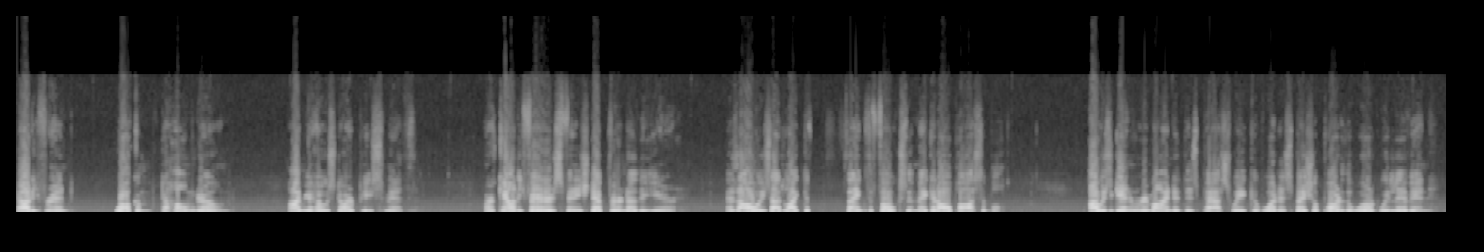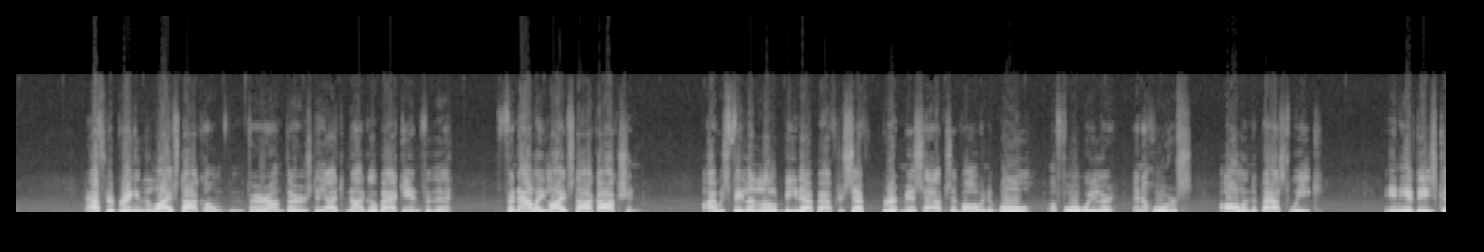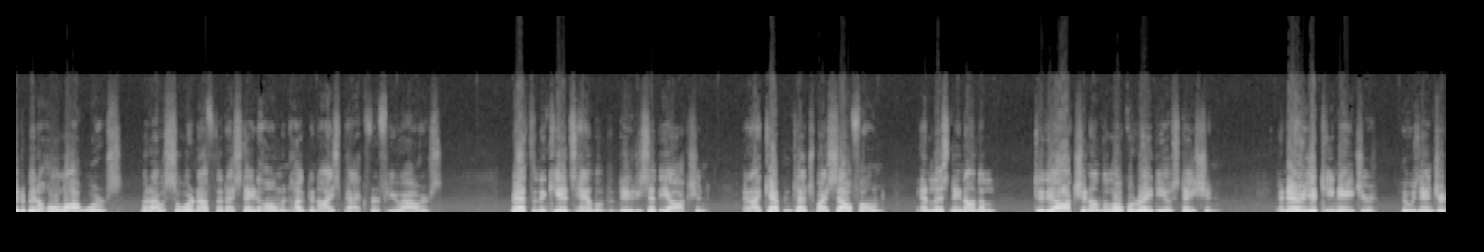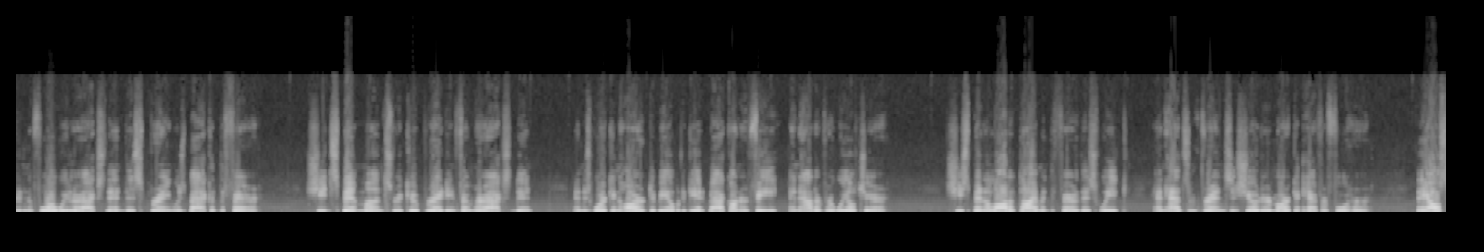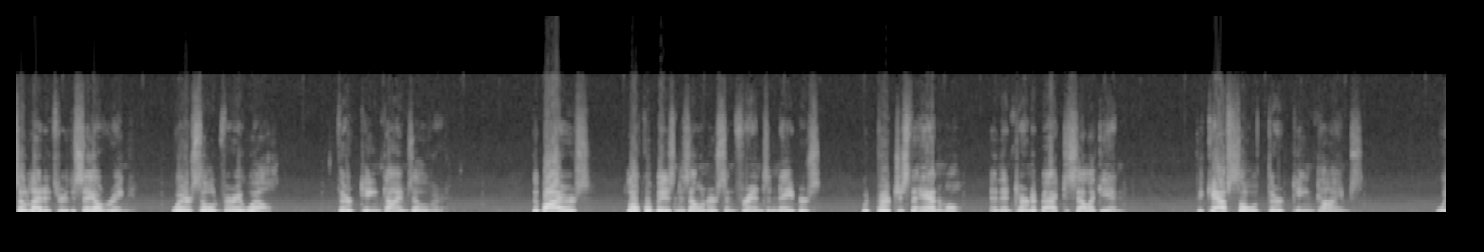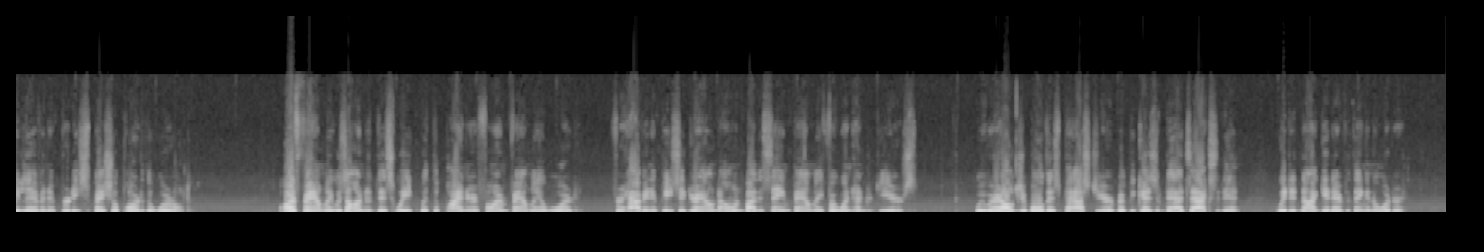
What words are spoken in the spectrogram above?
Howdy, friend. Welcome to Homegrown. I'm your host, R.P. Smith. Our county fair is finished up for another year. As always, I'd like to thank the folks that make it all possible. I was again reminded this past week of what a special part of the world we live in. After bringing the livestock home from the fair on Thursday, I did not go back in for the finale livestock auction. I was feeling a little beat up after separate mishaps involving a bull, a four wheeler, and a horse, all in the past week. Any of these could have been a whole lot worse, but I was sore enough that I stayed home and hugged an ice pack for a few hours. Beth and the kids handled the duties at the auction, and I kept in touch by cell phone and listening on the to the auction on the local radio station. An area teenager who was injured in a four-wheeler accident this spring, was back at the fair. She'd spent months recuperating from her accident and is working hard to be able to get back on her feet and out of her wheelchair. She spent a lot of time at the fair this week and had some friends that showed her market heifer for her. They also led it through the sale ring, where it sold very well, thirteen times over. The buyers, local business owners and friends and neighbors would purchase the animal and then turn it back to sell again. The calf sold 13 times. We live in a pretty special part of the world. Our family was honored this week with the Pioneer Farm Family Award for having a piece of ground owned by the same family for 100 years. We were eligible this past year, but because of Dad's accident, we did not get everything in order.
